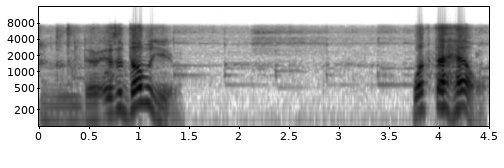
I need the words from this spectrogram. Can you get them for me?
And there is a W. What the hell?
